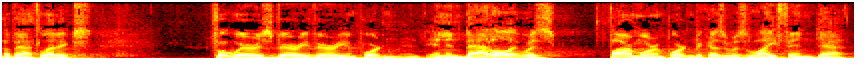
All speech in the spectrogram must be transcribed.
of athletics. Footwear is very, very important. And in battle, it was far more important because it was life and death.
